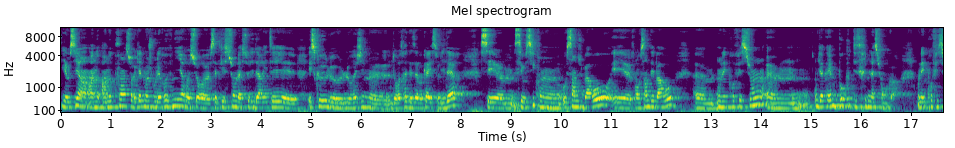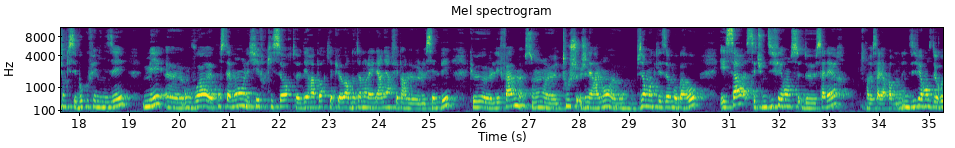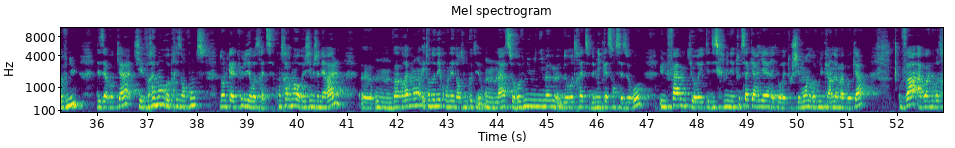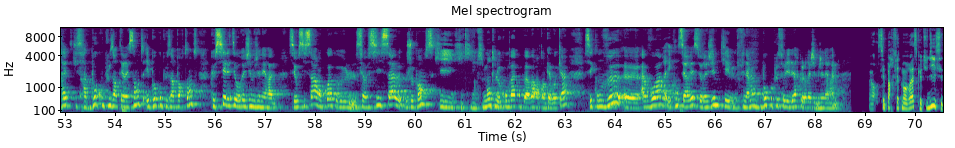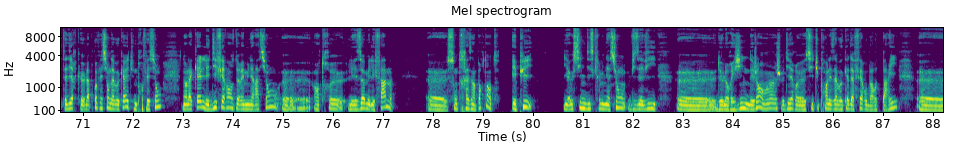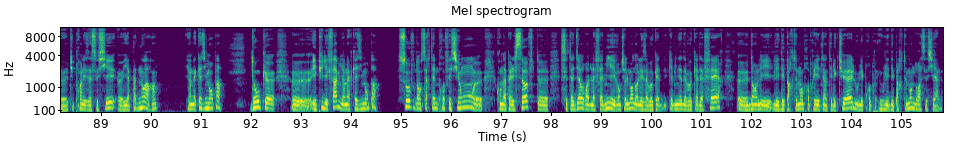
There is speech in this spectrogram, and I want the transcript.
Il y a aussi un, autre point sur lequel moi je voulais revenir sur euh, cette question de la solidarité. Est-ce que le, régime euh, de retraite des avocats est solidaire? C'est euh, c'est aussi qu'au sein du barreau et enfin au sein des barreaux, on est une profession où il y a quand même beaucoup de discrimination encore. On est une profession qui s'est beaucoup féminisée, mais on voit constamment les chiffres qui sortent des rapports qu'il y a pu avoir, notamment l'année dernière fait par le, CNB, que les femmes touchent généralement bien moins que les hommes au barreau. Et ça, c'est une différence de salaire enfin de salaire, pardon, une différence de revenus des avocats qui est vraiment reprise en compte dans le calcul des retraites. Contrairement au régime général, euh, on va vraiment, étant donné qu'on est dans une on a ce revenu minimum de retraite de 1416 euros, une femme qui aurait été discriminée toute sa carrière et qui aurait touché moins de revenus qu'un homme avocat, va avoir une retraite qui sera beaucoup plus intéressante et beaucoup plus importante que si elle était au régime général. C'est aussi ça en quoi c'est aussi ça, je pense, qui montre le combat qu'on peut avoir en tant qu'avocat, c'est qu'on veut euh, avoir et conserver ce régime qui est finalement beaucoup plus solidaire que le régime général. Alors c'est parfaitement vrai ce que tu dis, c'est-à-dire que la profession d'avocat est une profession dans laquelle les différences de rémunération euh, entre les hommes et les femmes euh, sont très importantes. Et puis il y a aussi une discrimination vis-à-vis euh, de l'origine des gens. Hein. Je veux dire, euh, si tu prends les avocats d'affaires au barreau de Paris, euh, tu prends les associés, il n'y a pas de noirs. Hein. Il y en a quasiment pas. Donc, et puis les femmes, il y en a quasiment pas sauf dans certaines professions euh, qu'on appelle soft, euh, c'est-à-dire droit de la famille, et éventuellement dans les cabinets d'avocats d'affaires, euh, dans les, les, départements propriété intellectuelle ou les, départements de droit social.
